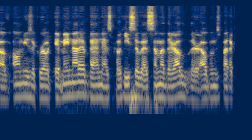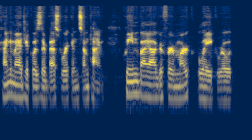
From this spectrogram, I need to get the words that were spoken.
of AllMusic wrote, It may not have been as cohesive as some of their other albums, but A Kind of Magic was their best work in some time. Queen biographer Mark Blake wrote,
